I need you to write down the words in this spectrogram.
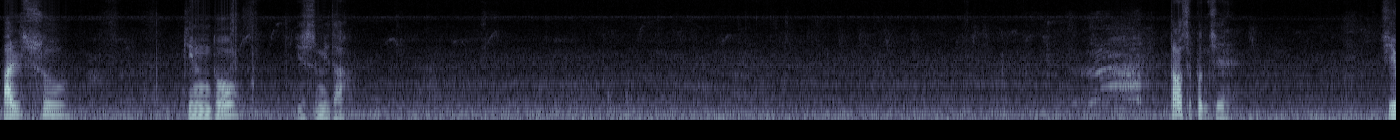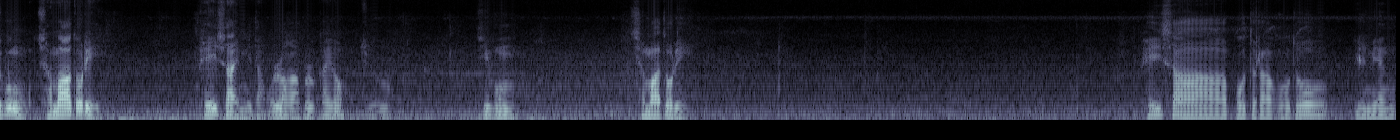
발수 기능도 있습니다. 다섯 번째 지붕 처마돌이 페이사입니다. 올라가 볼까요? 쭉 지붕 처마돌이 페이사 보드라고도 일명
